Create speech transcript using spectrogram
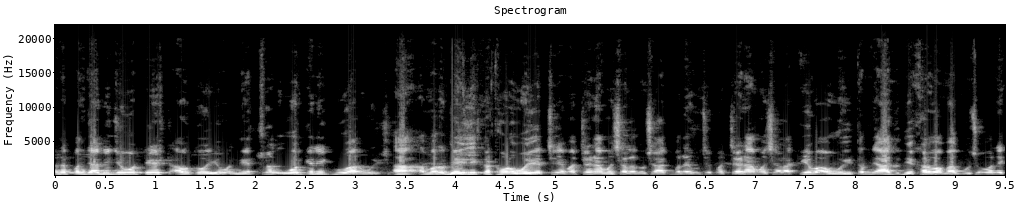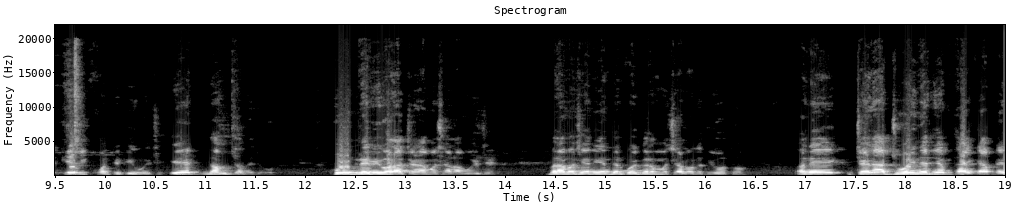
અને પંજાબી જેવો ટેસ્ટ આવતો હોય એવો નેચરલ ઓર્ગેનિક ગુવાર હોય છે. હા અમારો ડેઇલી કઠોળ હોય જ છે, એમાં ચણા મસાલાનું શાક બનાવ્યું છે, પણ ચણા મસાલા કેવા હોય તમને આજ દેખાડવા માંગુ છું અને કેવી ક્વોન્ટિટી હોય છે, એકદમ તમે જુઓ. ફૂલ ગ્રેવી વાળા ચણા મસાલા હોય છે, બરાબર છે, એની અંદર કોઈ ગરમ મસાલો નથી હોતો. અને ચણા જોઈને જ એમ થાય કે આપણે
